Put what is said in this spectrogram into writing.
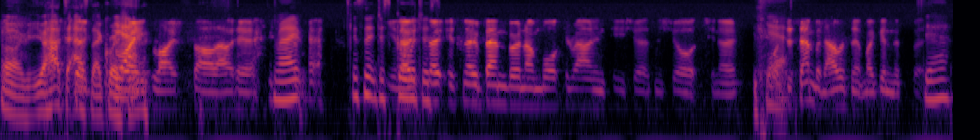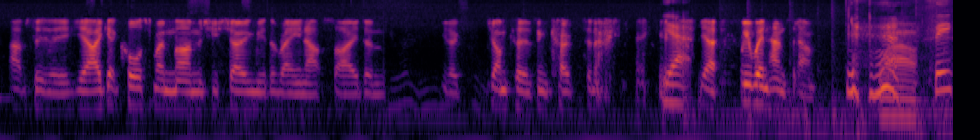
oh, you had to ask that question. Great lifestyle out here. Right? Isn't it just You know, it's, gorgeous? no, it's November and I'm walking around in t-shirts and shorts. You know, Yeah. well, it's December now, isn't it? My goodness, but Yeah. absolutely. Yeah, I get calls from my mum and she's showing me the rain outside and you know jumpers and coats and everything. Yeah. yeah, we win hands down. Wow. See?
